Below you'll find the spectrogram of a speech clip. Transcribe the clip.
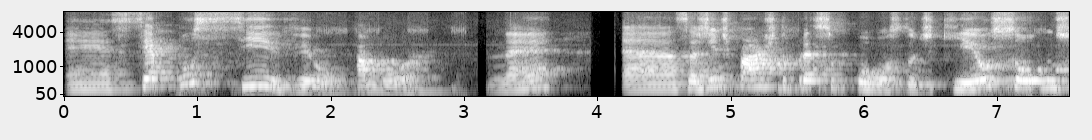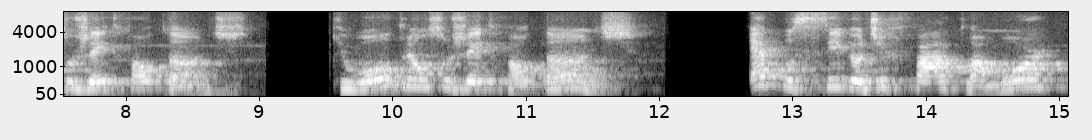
é, se é possível amor, né? É, se a gente parte do pressuposto de que eu sou um sujeito faltante, que o outro é um sujeito faltante, é possível de fato amor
